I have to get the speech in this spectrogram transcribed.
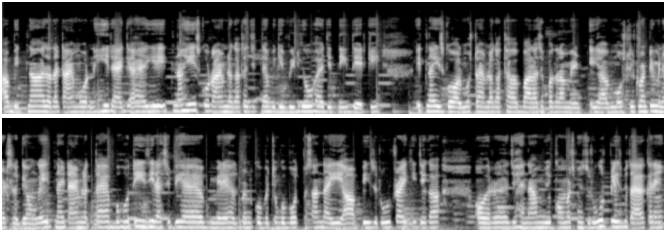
अब इतना ज़्यादा टाइम और नहीं रह गया है। ये इतना ही इसको टाइम लगा था जितना ये वीडियो है, जितनी देर की। इतना ही इसको ऑलमोस्ट टाइम लगा था, बारह से पंद्रह मिनट या मोस्टली ट्वेंटी मिनट्स लगे होंगे। इतना ही टाइम लगता है। बहुत ही ईजी रेसिपी है। मेरे हस्बैंड को, बच्चों को बहुत पसंद आई। आप भी ज़रूर ट्राई कीजिएगा। और जो है ना, मुझे कॉमेंट्स में ज़रूर प्लीज़ बताया करें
